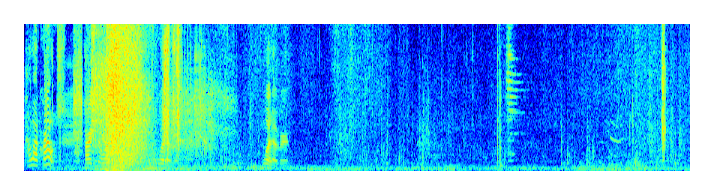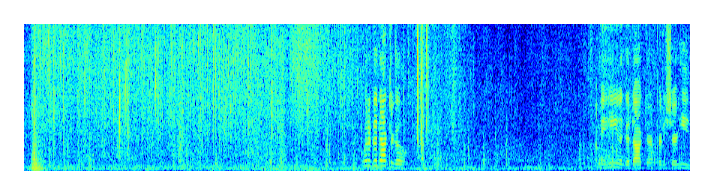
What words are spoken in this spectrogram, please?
How I crouch? Alright, you know what? Whatever. Whatever. Doctor go? I mean, he ain't a good doctor. I'm pretty sure he...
